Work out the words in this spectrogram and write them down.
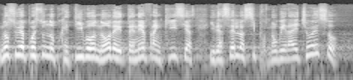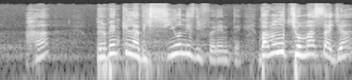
no se hubiera puesto un objetivo, ¿no? De tener franquicias y de hacerlo así, pues no hubiera hecho eso. Ajá. Pero vean que la visión es diferente, va mucho más allá.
